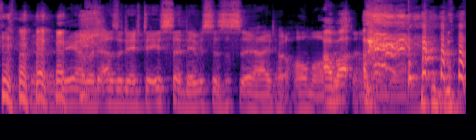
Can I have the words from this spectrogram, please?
nee, aber der, also der, der ist dann, der ist, das ist äh, halt Homeoffice. Aber- dann.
